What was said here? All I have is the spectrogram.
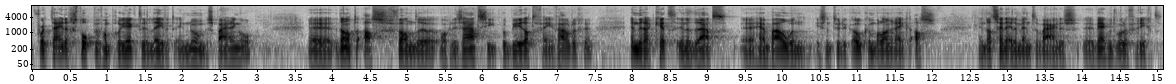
Voortijdig stoppen van projecten levert enorm besparingen op. Eh, dan op de as van de organisatie probeer dat te vereenvoudigen. En de raket inderdaad eh, herbouwen is natuurlijk ook een belangrijke as. En dat zijn de elementen waar dus werk moet worden verricht.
